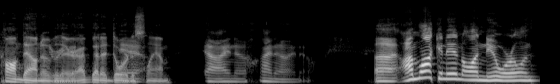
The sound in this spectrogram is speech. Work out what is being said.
calm down over there. I've got a door yeah. to slam. Yeah, I know, I know, I know. Uh, I'm locking in on New Orleans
